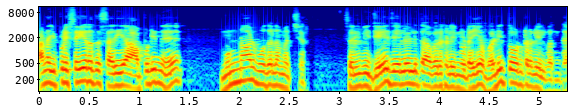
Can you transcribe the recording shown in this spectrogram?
ஆனா இப்படி செய்யறது சரியா? அப்படின்னு முன்னாள் முதலமைச்சர் செல்வி ஜெய ஜெயலலிதா அவர்களினுடைய வழித்தோன்றலில் வந்த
